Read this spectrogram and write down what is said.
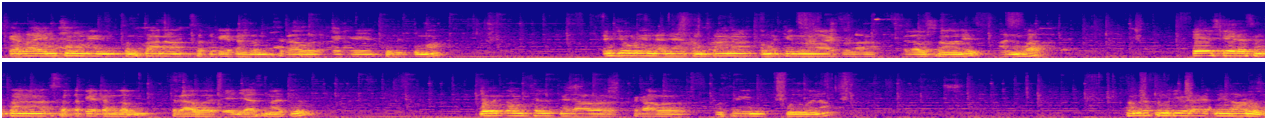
കേരള എൻ സി യൂണിയൻ സംസ്ഥാന സെക്രട്ടേറിയറ്റ് അംഗം സഖാവ് K K Sunilkumar N G union തന്നെ സംസ്ഥാന കമ്മിറ്റി അംഗങ്ങളായിട്ടുള്ള സഖാവ് ഷാനിൽ അൻവർ കെ എസ് സിയുടെ സംസ്ഥാന സെക്രട്ടേറിയറ്റ് അംഗം സഖാവ് ഏലിയാസ് മാത്യു ജോയിന്റ് കൗൺസിൽ നേതാവ് സഖാവ് ഹുസൈൻ പുതുവന സമരസമിതിയുടെ നേതാവും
